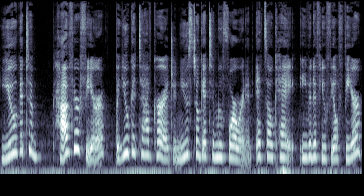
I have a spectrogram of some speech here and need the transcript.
You get to have your fear, but you get to have courage and you still get to move forward. And it's okay, even if you feel fear,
